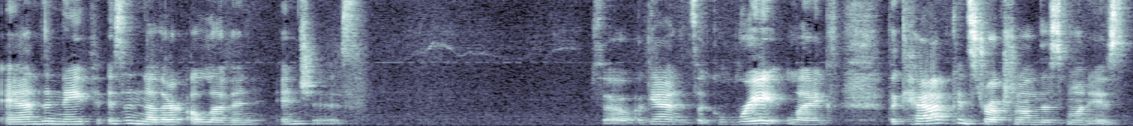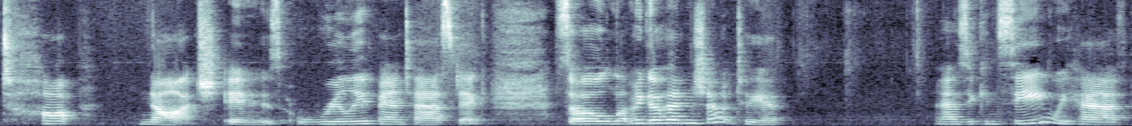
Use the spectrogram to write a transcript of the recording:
And the nape is another 11 inches. So again, it's a great length. The cap construction on this one is top notch. It is really fantastic. So let me go ahead and show it to you. As you can see, we have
